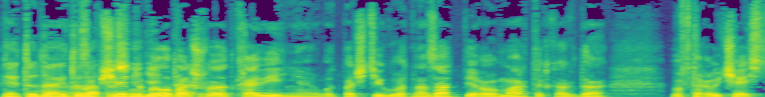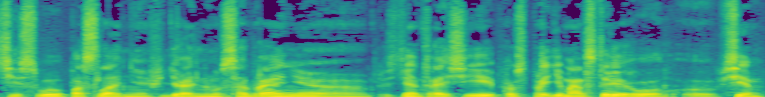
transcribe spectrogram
Это да, это Вообще это было такое. большое откровение. Вот почти год назад, 1 марта, когда во второй части своего послания Федеральному собранию президент России просто продемонстрировал э, всем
